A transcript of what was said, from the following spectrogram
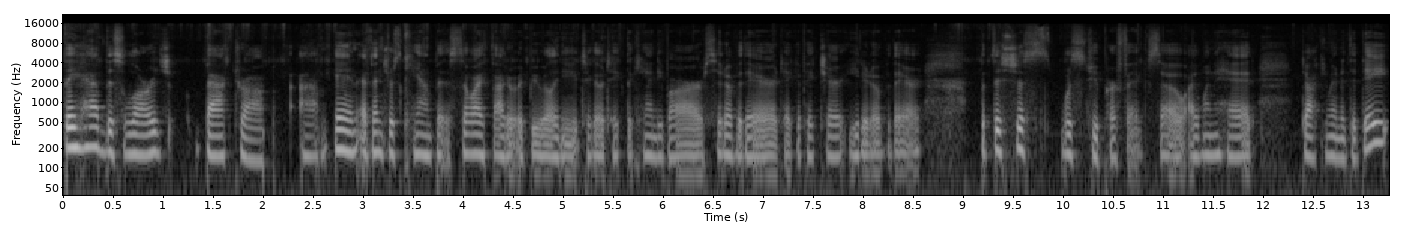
they have this large backdrop um, in Avengers Campus, so I thought it would be really neat to go take the candy bar, sit over there, take a picture, eat it over there. But this just was too perfect, so I went ahead, documented the date,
